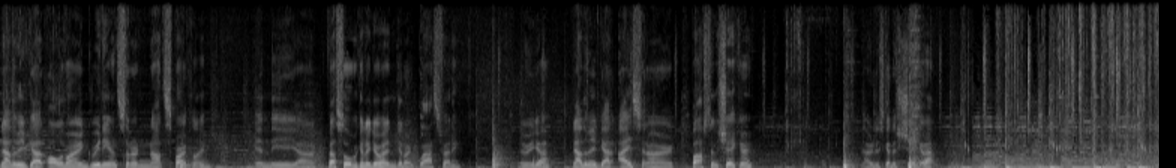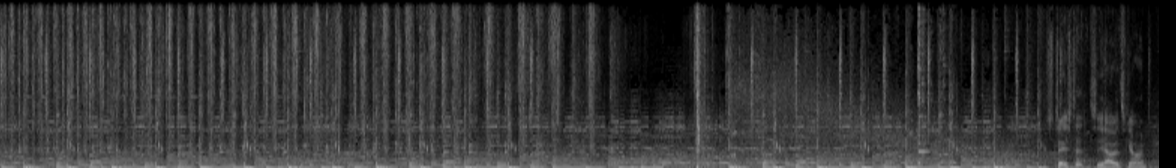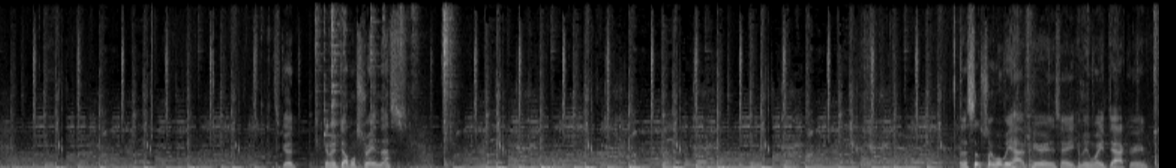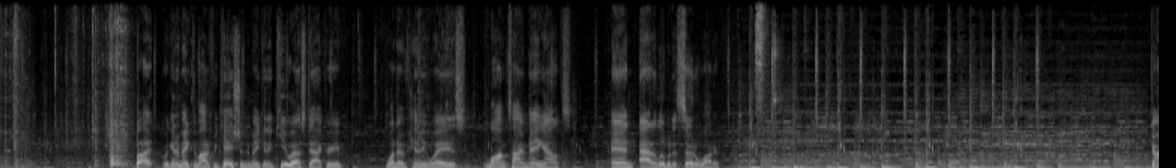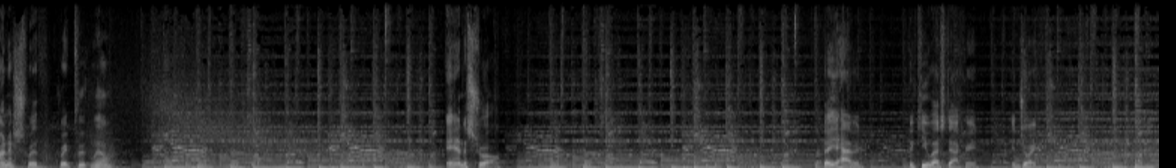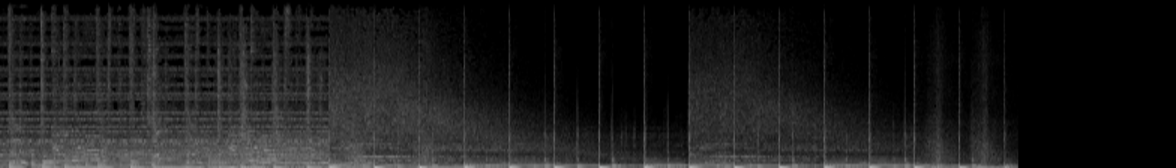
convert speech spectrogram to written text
Now that we've got all of our ingredients that are not sparkling in the uh, vessel, we're gonna go ahead and get our glass ready. There we go. Now that we've got ice in our Boston shaker, now we just gonna shake it up. Let's taste it, see how it's going. It's good. Gonna double strain this. And essentially what we have here is a Hemingway daiquiri. But we're gonna make the modification to make it a Key West daiquiri, one of Hemingway's longtime hangouts, and add a little bit of soda water. Garnish with grapefruit wheel. And a straw. There you have it the Key West Daiquiri. Enjoy.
